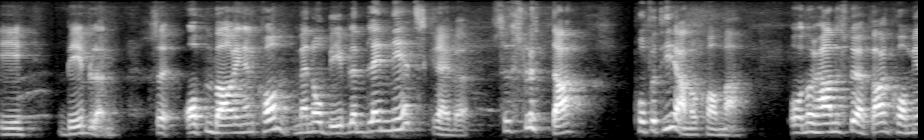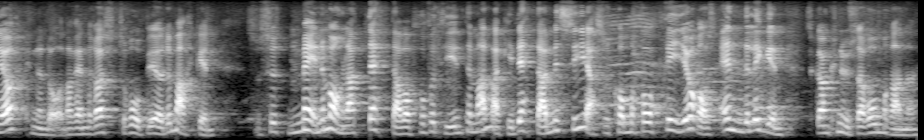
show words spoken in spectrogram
i Bibelen. Så åpenbaringen kom, men når Bibelen ble nedskrevet, så slutta profetiene å komme. Og når Johannes døperen kom i ørkenen, da, når en røst roper i ødemarken, så, så, mener mange at dette var profetien til Malaki. Dette er Messias som kommer for å frigjøre oss. Endelig skal han knuse romerne.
